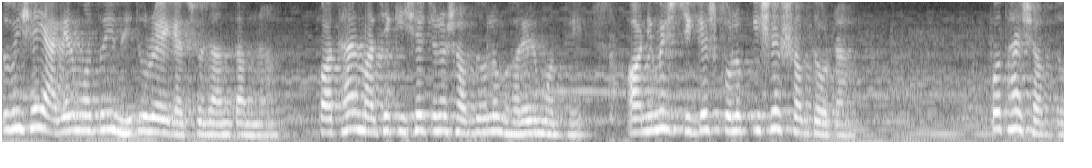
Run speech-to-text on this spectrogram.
তুমি সেই আগের মতোই ভীতু রয়ে গেছো, জানতাম না। কথার মাঝে কিসের জন্য শব্দ হলো ঘরের মধ্যে? অনিমেষ জিজ্ঞেস করল, কিসের শব্দ ওটা? কোথায় শব্দ?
